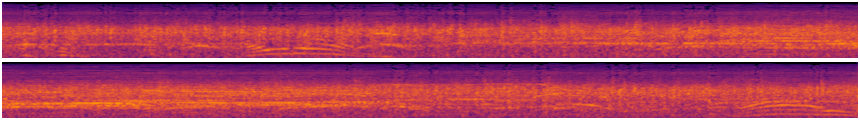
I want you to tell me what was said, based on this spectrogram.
How you doing? Oh, he-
